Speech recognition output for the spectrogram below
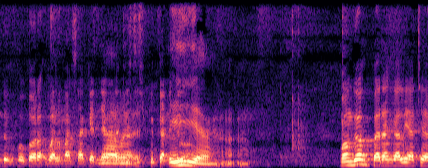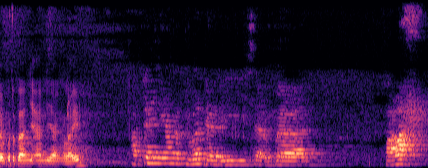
untuk fukara wal masakin yang ya, tadi disebutkan itu. Iya Monggo, barangkali ada pertanyaan yang lain. Ada yang kedua dari sahabat Falah.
